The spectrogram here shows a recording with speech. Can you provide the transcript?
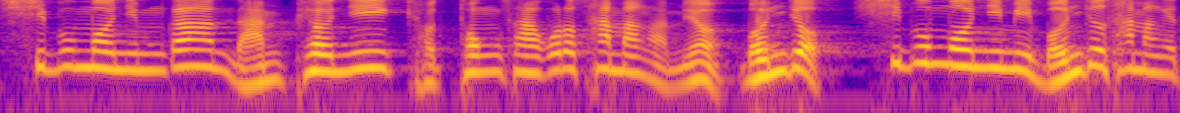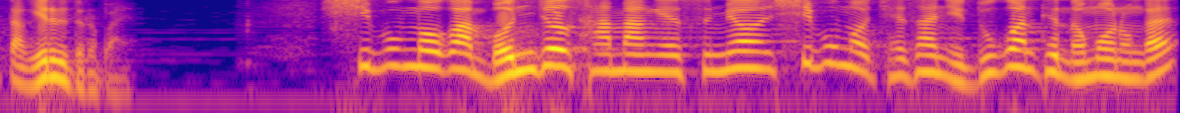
시부모님과 남편이 교통사고로 사망하면 먼저 시부모님이 먼저 사망했다. 예를 들어봐요. 시부모가 먼저 사망했으면 시부모 재산이 누구한테 넘어오는가요?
